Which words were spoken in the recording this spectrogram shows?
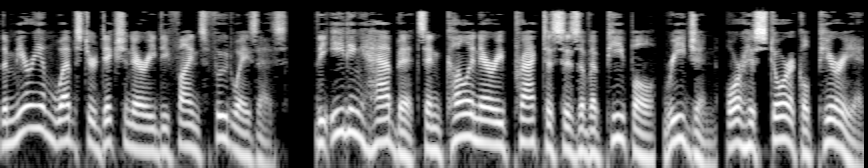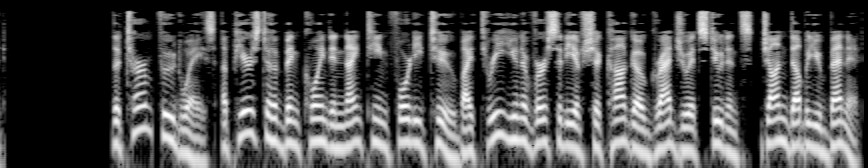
The Merriam-Webster Dictionary defines foodways as the eating habits and culinary practices of a people, region, or historical period. The term foodways appears to have been coined in 1942 by three University of Chicago graduate students, John W. Bennett,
